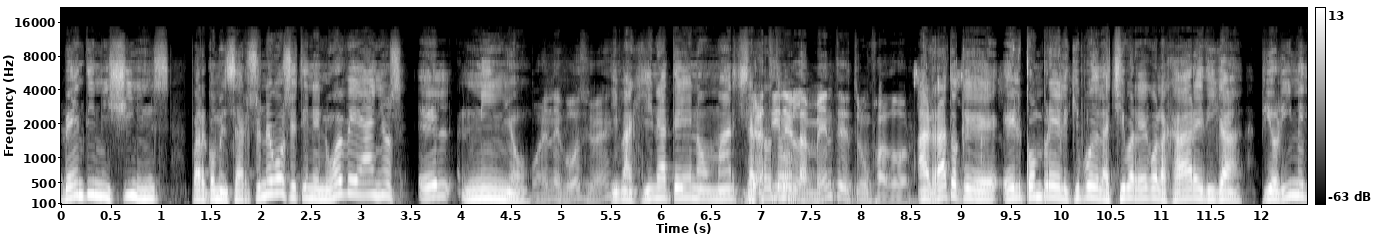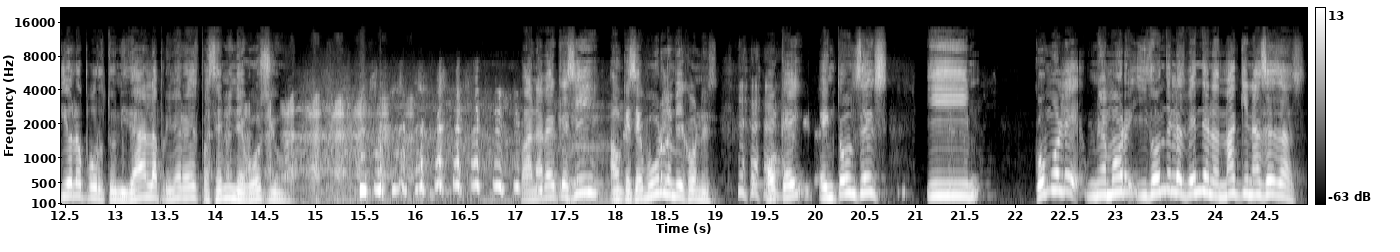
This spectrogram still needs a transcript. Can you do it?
vending machines, para comenzar su negocio. Tiene nueve años el niño. Buen negocio, ¿eh? Imagínate, no marches. al Ya rato- tiene la mente de triunfador. al rato que él compre el equipo de la Chiva de Guadalajara y diga, Piolín me dio la oportunidad la primera vez para hacer mi negocio. Van a ver que sí, aunque se burlen, viejones. Ok, entonces, ¿y cómo le, mi amor, y dónde las venden las máquinas esas?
